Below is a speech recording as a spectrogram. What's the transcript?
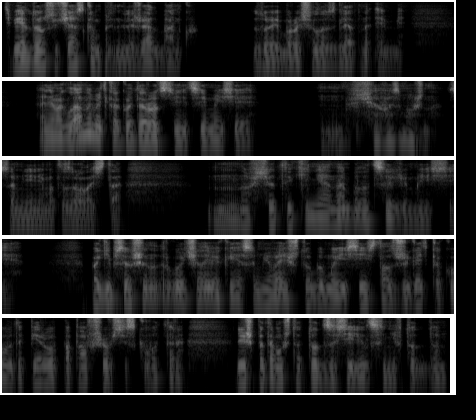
Теперь дом с участком принадлежат банку. Зоя бросила взгляд на Эбби. А не могла она быть какой-то родственницей Моисея? — Все возможно, — с сомнением отозвалась та. Но все-таки не она была целью Моисея. Погиб совершенно другой человек, и я сомневаюсь, чтобы Моисей стал сжигать какого-то первого попавшегося сквоттера, лишь потому, что тот заселился не в тот дом.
